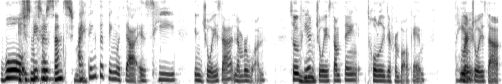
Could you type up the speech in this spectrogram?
Well, it just makes no sense to me. I think the thing with that is he enjoys that number one. So if he Mhm. enjoys something, totally different ball game. He Right. enjoys that,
